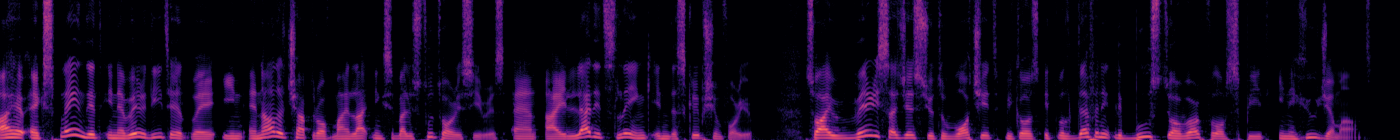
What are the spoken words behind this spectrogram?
I have explained it in a very detailed way in another chapter of my Lightning Sibelius tutorial series and I left its link in description for you. So I very suggest you to watch it because it will definitely boost your workflow speed in a huge amount.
